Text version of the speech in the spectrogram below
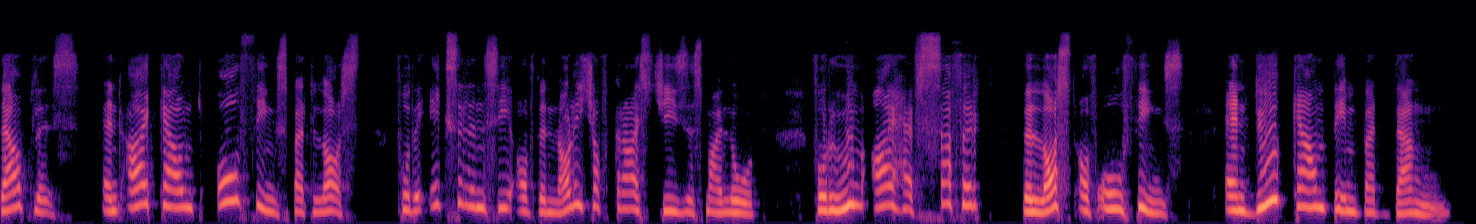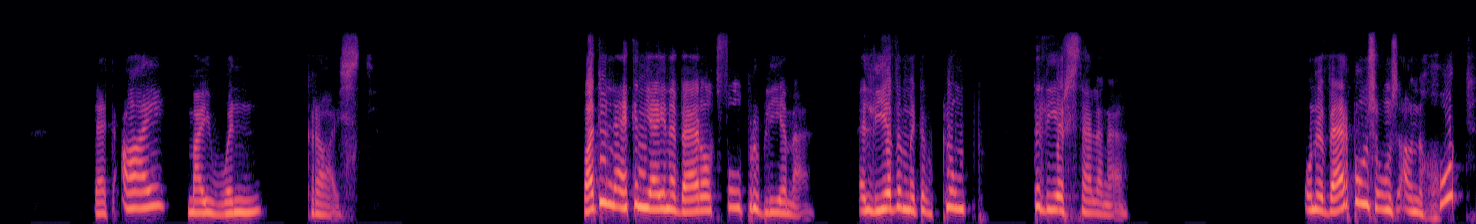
Doubtless, and I count all things but lost for the excellency of the knowledge of Christ Jesus my Lord, for whom I have suffered the loss of all things, and do count them but dung, that I may win Christ." Wat doen ek en jy in 'n wêreld vol probleme? 'n Lewe met 'n klomp teleurstellings. Onderwerp ons ons aan God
